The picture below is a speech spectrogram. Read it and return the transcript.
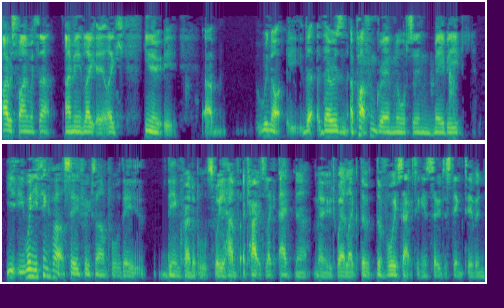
I was fine with that. I mean, like like you know. It, um, we're not there isn't apart from Graham Norton maybe when you think about, say, for example, the The Incredibles, where you have a character like Edna Mode, where like the, the voice acting is so distinctive and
